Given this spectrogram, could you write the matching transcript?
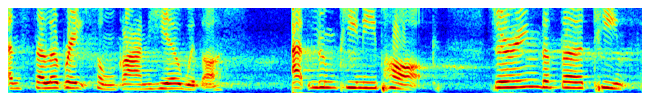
and celebrate Songkran here with us at Lumpini Park during the 13th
